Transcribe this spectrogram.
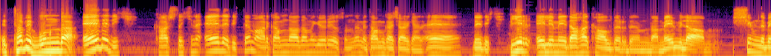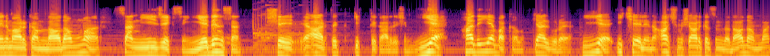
E tabi bunda E dedik. Karşıdakine E dedik değil mi? Arkamda adamı görüyorsun değil mi? Tam kaçarken E dedik. Bir elimi daha kaldırdığımda Mevlam şimdi benim arkamda adam var. Sen yiyeceksin. Yedin sen. Şey e artık gitti kardeşim. Ye. Hadi ye bakalım. Gel buraya. Ye. İki elini açmış arkasında da adam var.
